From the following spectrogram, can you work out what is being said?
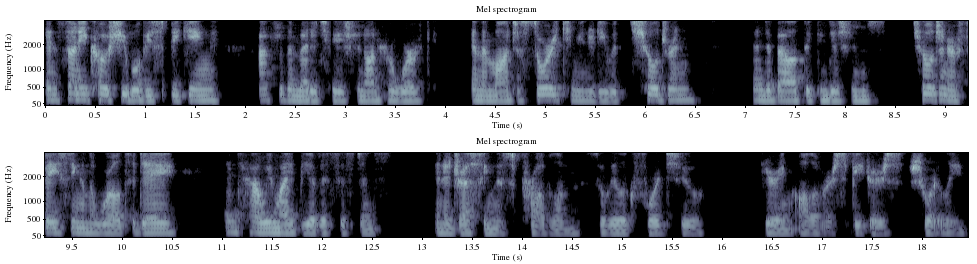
And Sunny Koshi will be speaking after the meditation on her work in the Montessori community with children and about the conditions children are facing in the world today and how we might be of assistance in addressing this problem. So we look forward to hearing all of our speakers shortly.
